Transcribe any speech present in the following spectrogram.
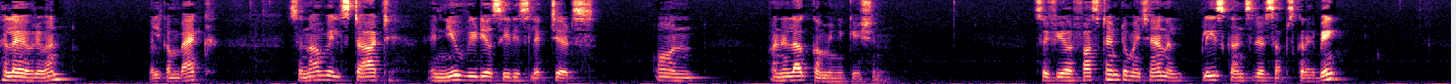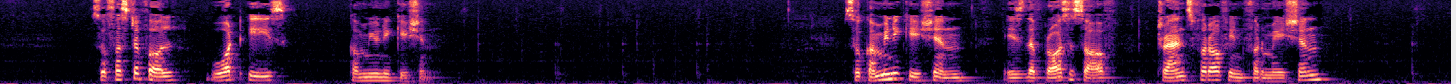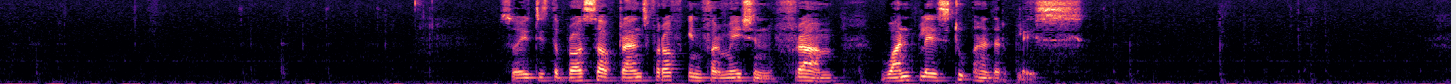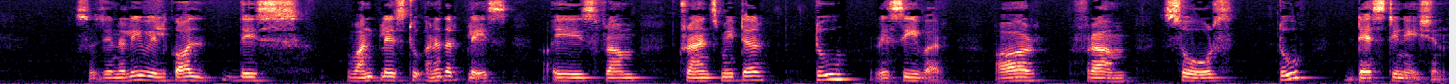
hello everyone. Welcome back. So now we'll start a new video series lectures on analog communication. So if you are first time to my channel please consider subscribing. So first of all what is communication? So communication is the process of transfer of information so it is the process of transfer of information from one place to another place. So generally we'll call this one place to another place is from transmitter to receiver or from source to destination.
